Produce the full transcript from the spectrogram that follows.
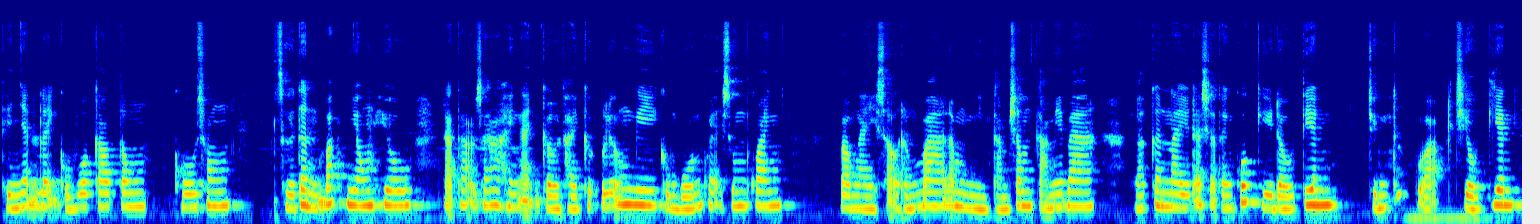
thì nhận lệnh của vua Cao Tông Cô Song sứ thần Bắc Nhông Hyo đã tạo ra hình ảnh cờ thái cực lưỡng nghi cùng bốn quẻ xung quanh. Vào ngày 6 tháng 3 năm 1883, lá cờ này đã trở thành quốc kỳ đầu tiên chính thức của Triều Tiên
